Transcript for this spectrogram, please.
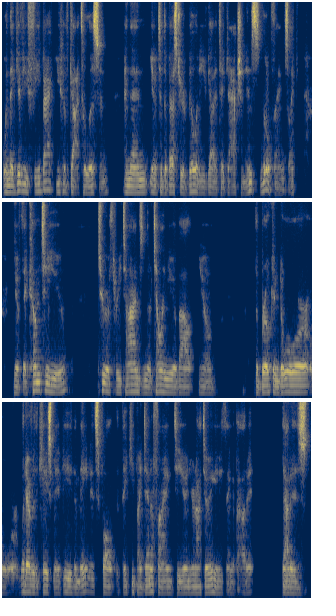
When they give you feedback you have got to listen. And then you know to the best of your ability you've got to take action. In little things like you know if they come to you two or three times and they're telling you about you know the broken door or whatever the case may be, the maintenance fault that they keep identifying to you and you're not doing anything about it, that is,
